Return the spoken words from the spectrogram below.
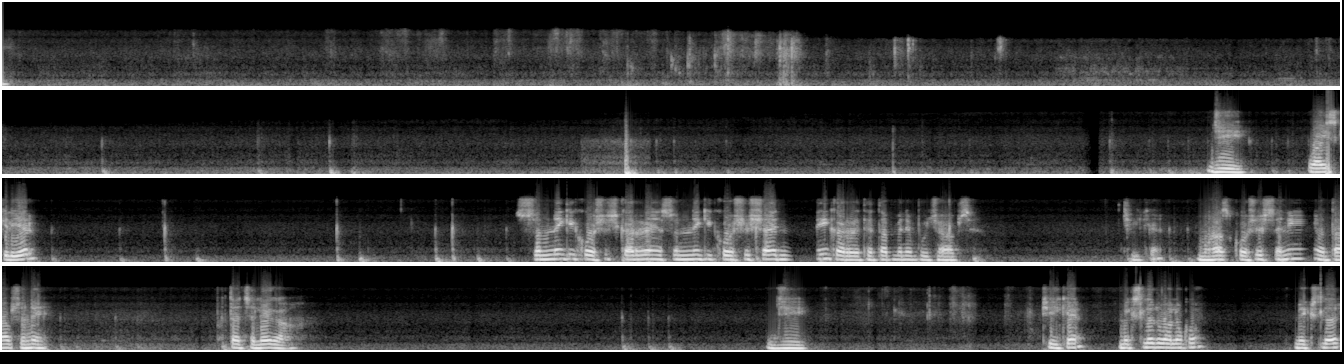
جی۔ Voice clear? سننے کی کوشش کر رہے ہیں، سننے کی کوشش شاید نہیں کر رہے تھے، تب میں نے پوچھا آپ سے۔ ٹھیک ہے۔ محض کوشش سے نہیں ہوتا، آپ سنیں۔ پتہ چلے گا۔ جی۔ ٹھیک ہے۔ مکسلر والوں کو۔ مکسلر۔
